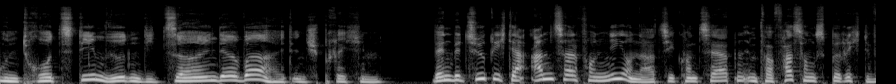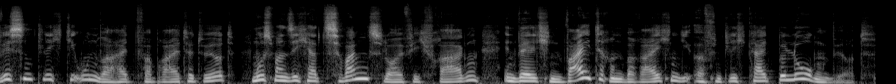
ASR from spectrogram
Und trotzdem würden die Zahlen der Wahrheit entsprechen. Wenn bezüglich der Anzahl von Neonazi-Konzerten im Verfassungsbericht wissentlich die Unwahrheit verbreitet wird, muss man sich ja zwangsläufig fragen, in welchen weiteren Bereichen die Öffentlichkeit belogen wird.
